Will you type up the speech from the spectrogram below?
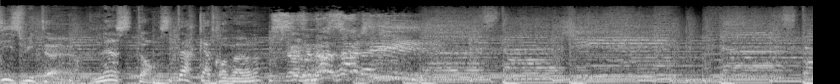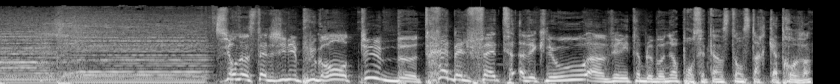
18h, l'instant Star 80 sur Nostalgie. Sur Nostalgie, les plus grands tubes. Très belle fête avec nous. Un véritable bonheur pour cet instant Star 80.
